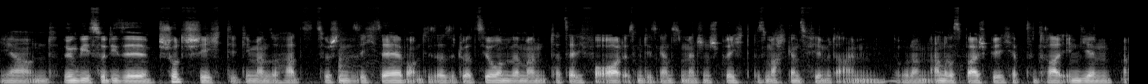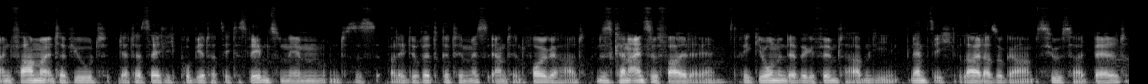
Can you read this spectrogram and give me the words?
Ja, und irgendwie ist so diese Schutzschicht, die man so hat zwischen sich selber und dieser Situation, wenn man tatsächlich vor Ort ist, mit diesen ganzen Menschen spricht, das macht ganz viel mit einem. Oder ein anderes Beispiel, ich habe Zentralindien einen Farmer interviewt, der tatsächlich probiert hat, sich das Leben zu nehmen und das ist, weil er die dritte Messernte in Folge hat. Und das ist kein Einzelfall. Der Region, in der wir gefilmt haben, die nennt sich leider sogar Suicide Belt,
